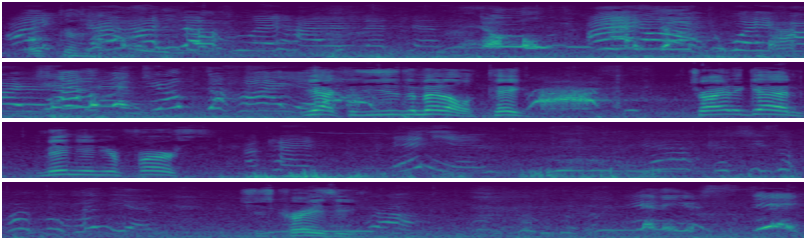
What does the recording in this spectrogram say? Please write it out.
I, Okay. jumped, I jumped way higher than him. No, I jumped way higher Calvin jumped the highest. Yeah, because he's in the middle. Okay, try it again. Minion, you're first. Okay, Minion. Yeah, because she's a purple minion. She's crazy. Annie, you stink.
